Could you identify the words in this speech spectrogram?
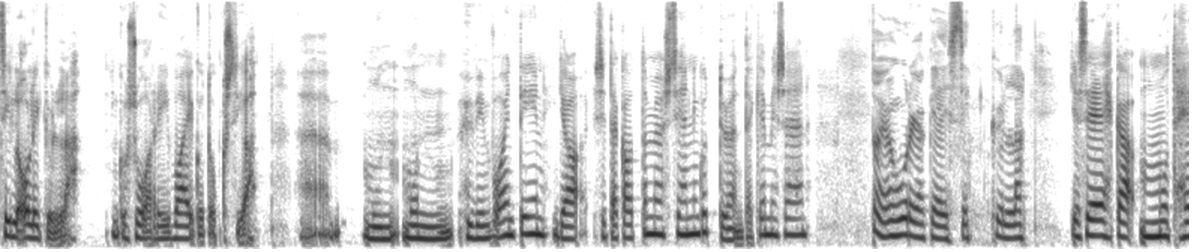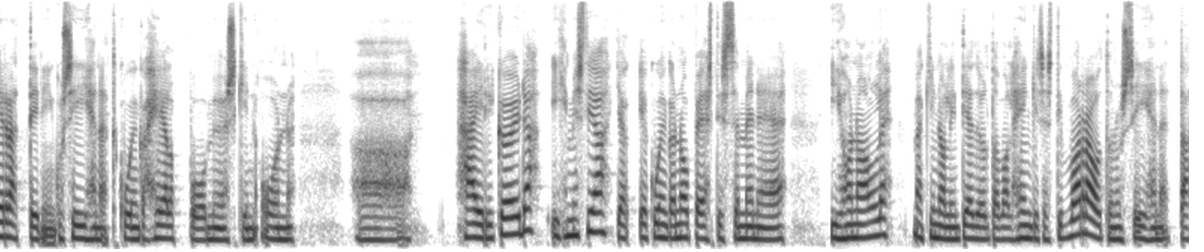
sillä oli kyllä niin kuin suoria vaikutuksia mun, mun hyvinvointiin ja sitä kautta myös siihen niin kuin työn tekemiseen. Toi on hurja keissi, kyllä. Ja se ehkä mut herätti niin kuin siihen, että kuinka helppoa myöskin on äh, häiriköidä ihmisiä ja, ja kuinka nopeasti se menee ihon alle. Mäkin olin tietyllä tavalla henkisesti varautunut siihen, että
